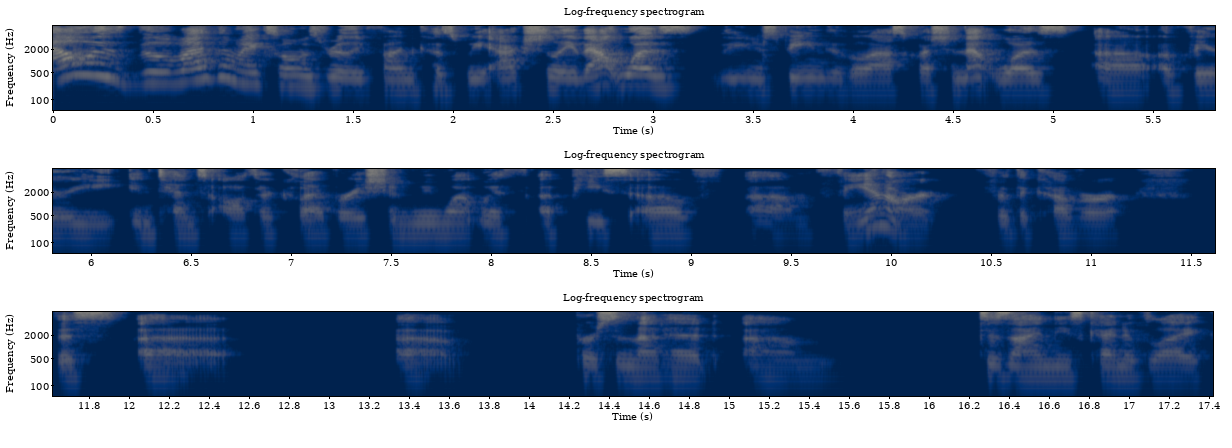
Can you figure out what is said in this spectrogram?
That was the Leviathan Wakes one was really fun because we actually that was you know speaking to the last question that was uh, a very intense author collaboration. We went with a piece of um, fan art for the cover. This uh, uh, person that had um, designed these kind of like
